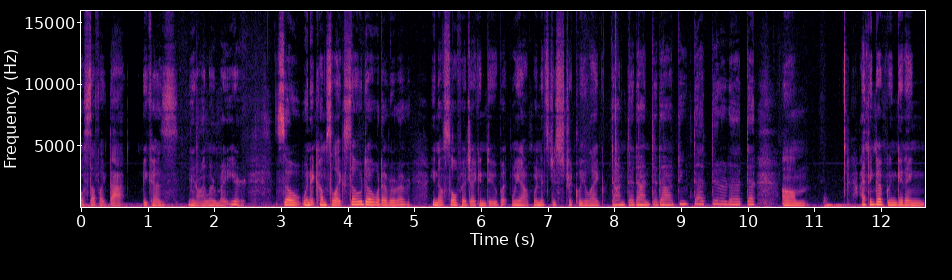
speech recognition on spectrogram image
Know stuff like that because, you know, I learned by ear. So when it comes to like soda, whatever, whatever, you know, solfege I can do, but yeah, when it's just strictly like dun da dun da dun do da da da da da, um, I think I've been getting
